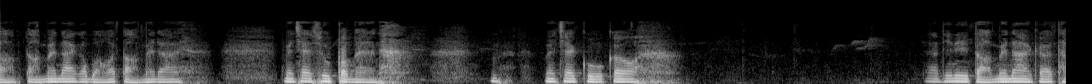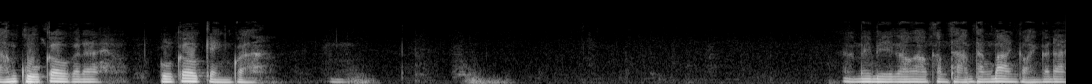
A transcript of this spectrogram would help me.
ตอบ ตอบไม่ได้ก็บอกว่าตอบไม่ได้ ไม่ใช่ซูเปอร์แมน ไม่ใช่กูเกิลถ้าที่นี่ตอบไม่ได้ก็ถาม Google ก็ได้ Google เก่งกว่า ไม่มีลองเอาคำถามทางบ้านก่อนก็ได้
